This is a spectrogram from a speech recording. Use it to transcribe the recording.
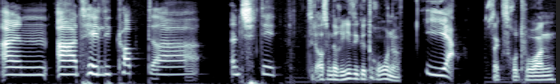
eine Art Helikopter entsteht. Sieht aus wie eine riesige Drohne. Ja. Sechs Rotoren,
